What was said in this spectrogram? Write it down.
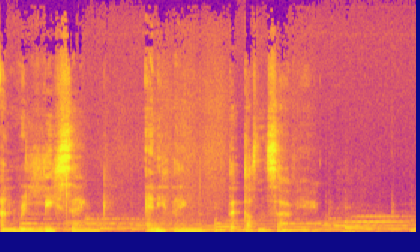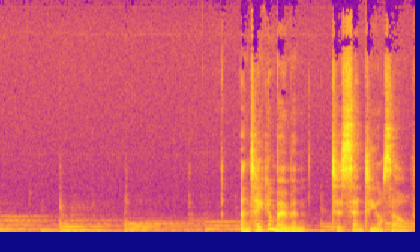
and releasing anything that doesn't serve you. And take a moment to center yourself,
